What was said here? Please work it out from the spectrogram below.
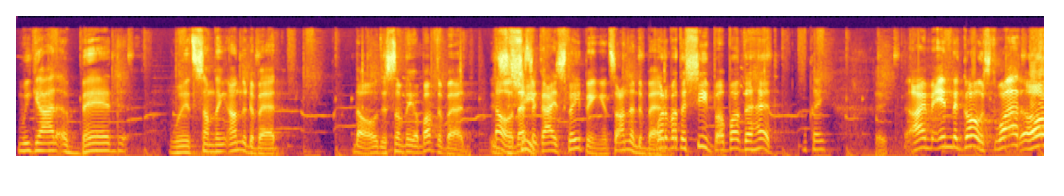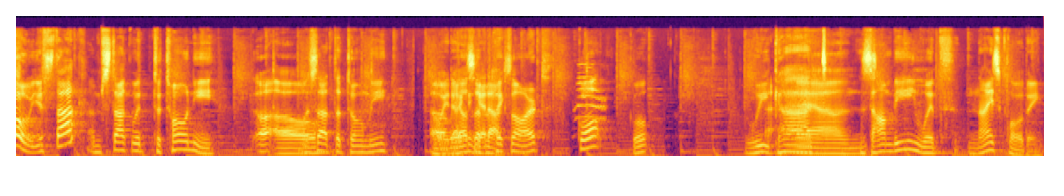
We got a bed with something under the bed. No, there's something above the bed. It's no, a that's a guy sleeping. It's under the bed. What about the sheep above the head? Okay. I'm in the ghost. What? Oh, you're stuck. I'm stuck with Totoni. Uh oh. What's that, Totomi? Oh, wait, we I also have pixel art. Cool. Cool. We got And- zombie with nice clothing.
